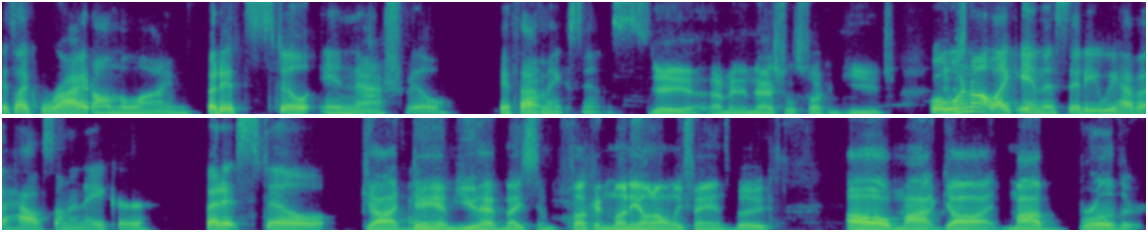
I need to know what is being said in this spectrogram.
It's like right on the line, but it's still in Nashville, if that Uh, makes sense. Yeah, yeah. I mean Nashville's fucking huge. Well, we're It's- not like in the city. We have a house on an acre, but it's still God damn, you have made some fucking money on OnlyFans, boo. Oh my god, my brother,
